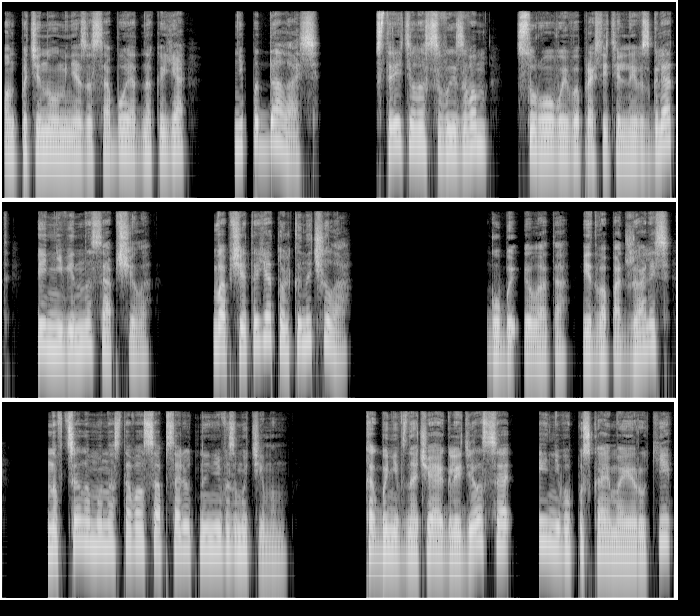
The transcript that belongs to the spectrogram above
Он потянул меня за собой, однако я не поддалась. Встретила с вызовом суровый вопросительный взгляд и невинно сообщила. «Вообще-то я только начала». Губы Элата едва поджались, но в целом он оставался абсолютно невозмутимым. Как бы невзначай огляделся и, не выпуская моей руки,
